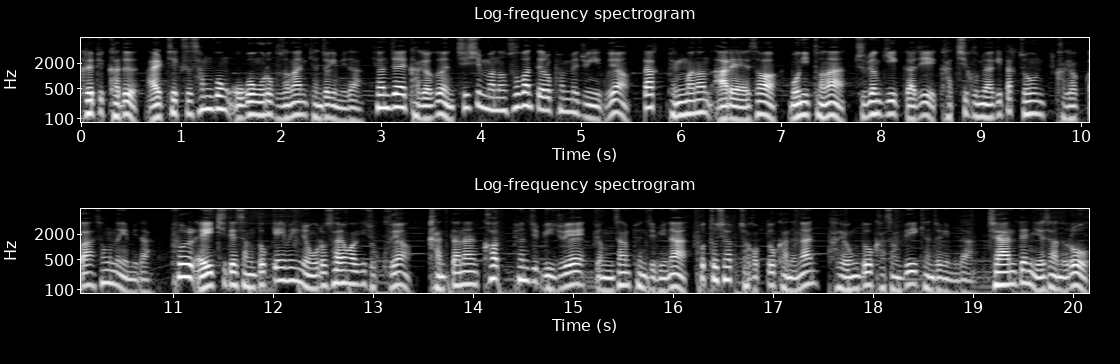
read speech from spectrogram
그래픽카드 RTX 3050으로 구성한 견적입니다. 현재 가격은 70만원 후반대로 판매 중이고요. 딱 100만원 아래에서 모니터나 주변 기기까지 같이 구매하기 딱 좋은 가격과 성능입니다. 풀 HD 대상도 게이밍용으로 사용하기 좋고요. 간단한 컷 편집 위주의 영상 편집이나 포토샵 작업도 가능한 다용도 가성비 견적입니다. 제한된 예산으로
